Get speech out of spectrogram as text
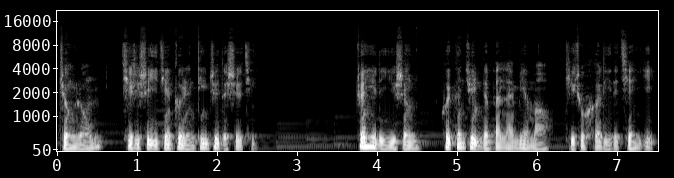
整容其实是一件个人定制的事情，专业的医生会根据你的本来面貌提出合理的建议，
